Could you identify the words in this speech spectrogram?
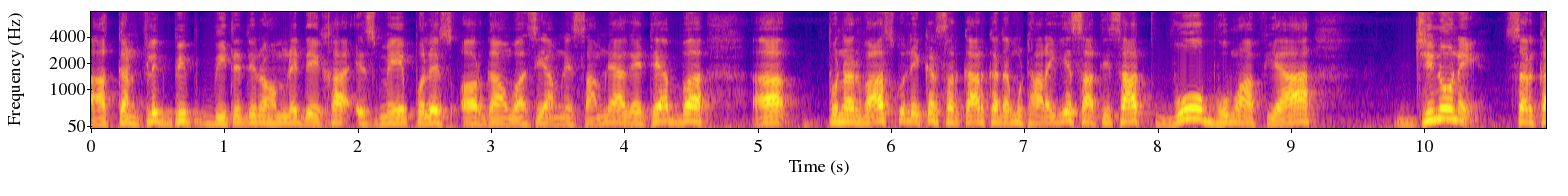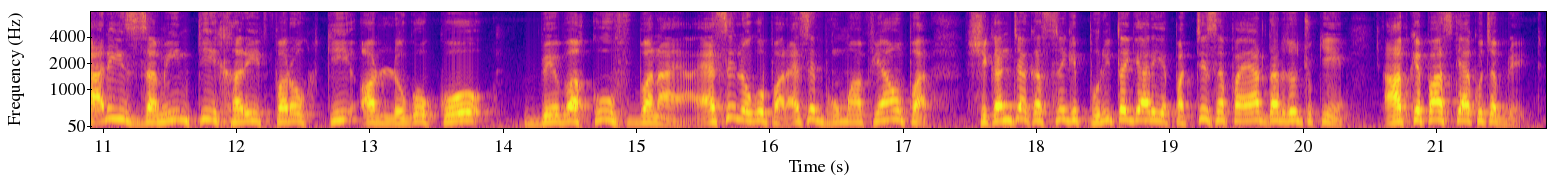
कन्फ्लिक्ट भी बीते दिनों हमने देखा इसमें पुलिस और गांववासी आमने सामने आ गए थे। अब पुनर्वास को लेकर सरकार कदम उठा रही है साथ ही साथ वो भूमाफिया जिन्होंने सरकारी ज़मीन की खरीद फरोख्त की और लोगों को बेवकूफ़ बनाया। ऐसे लोगों पर, ऐसे भूमाफियाओं पर शिकंजा कसने की पूरी तैयारी है। पच्चीस एफ़ दर्ज हो चुकी है। आपके पास क्या कुछ अपडेट?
